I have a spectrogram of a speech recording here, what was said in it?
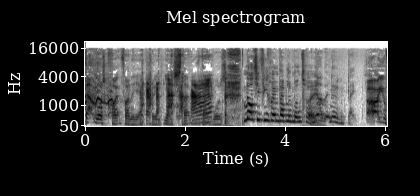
That was quite funny, actually. Yes, that that was. Not if you're Juan Pablo Montoya. No, but no. oh, you f-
